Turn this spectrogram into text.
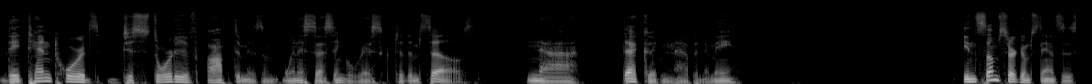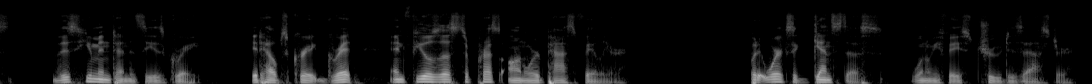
they tend towards distortive optimism when assessing risk to themselves. Nah, that couldn't happen to me. In some circumstances, this human tendency is great. It helps create grit and fuels us to press onward past failure. But it works against us when we face true disaster.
